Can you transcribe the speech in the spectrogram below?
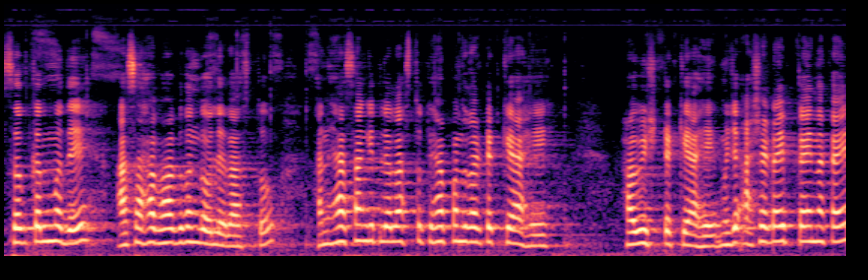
सर्कलमध्ये असा हा भाग रंगवलेला असतो आणि हा सांगितलेला असतो की हा पंधरा टक्के आहे हा वीस टक्के आहे. म्हणजे अशा टाईप काही ना काय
